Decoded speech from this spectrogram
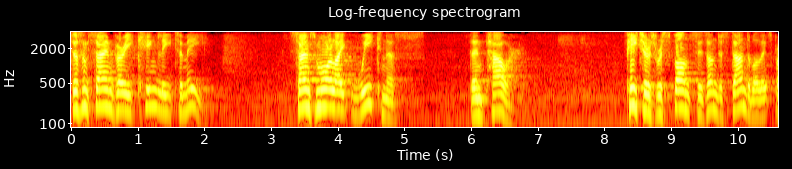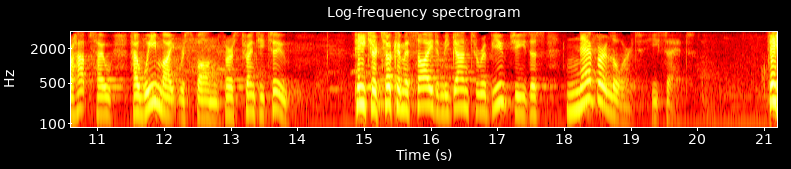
Doesn't sound very kingly to me. Sounds more like weakness than power. Peter's response is understandable. It's perhaps how, how we might respond. Verse 22. Peter took him aside and began to rebuke Jesus. Never, Lord, he said. This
